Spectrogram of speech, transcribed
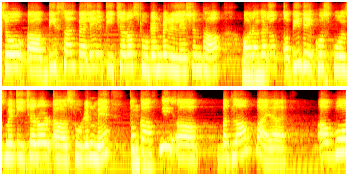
जो बीस साल पहले टीचर और स्टूडेंट में रिलेशन था और हम्म। अगर आप अभी देखो स्कूल्स में टीचर और स्टूडेंट में तो हम्म। काफ़ी बदलाव आया है। अब वो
